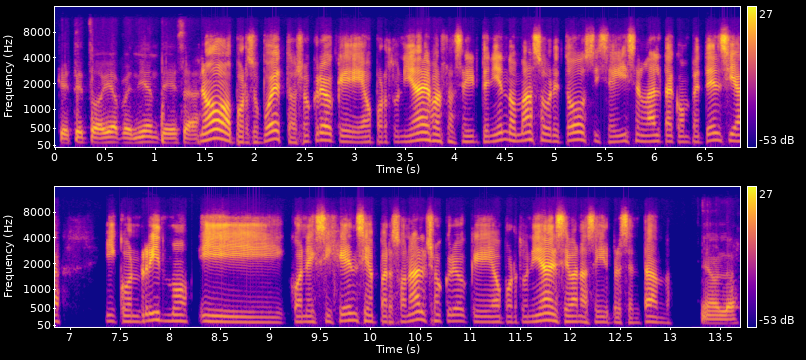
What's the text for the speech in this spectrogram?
que esté todavía pendiente esa. No, por supuesto, yo creo que oportunidades vas a seguir teniendo, más sobre todo si seguís en la alta competencia y con ritmo y con exigencia personal, yo creo que oportunidades se van a seguir presentando. Ni hablar.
